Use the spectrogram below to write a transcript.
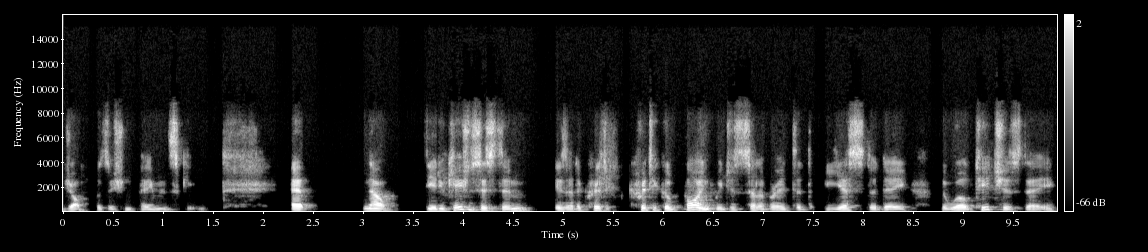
job position payment scheme. Uh, now, the education system is at a crit critical point. We just celebrated yesterday the World Teachers' Day,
